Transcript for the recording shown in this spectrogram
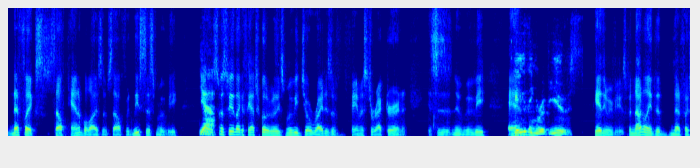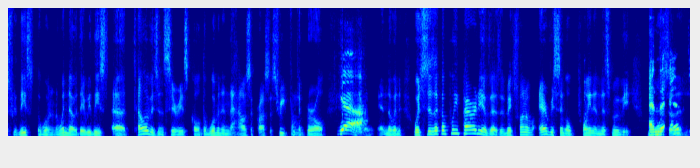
Netflix self cannibalized himself. released this movie. You know, Yeah. it's supposed to be like a theatrical release movie. Joe Wright is a famous director, and this is his new movie. And Scathing reviews. Scathing reviews. But not only did Netflix release The Woman in the Window, they released a television series called The Woman in the House Across the Street from the Girl Yeah. in the Window, which is a complete parody of this. It makes fun of every single point in this movie. And the so than- end,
